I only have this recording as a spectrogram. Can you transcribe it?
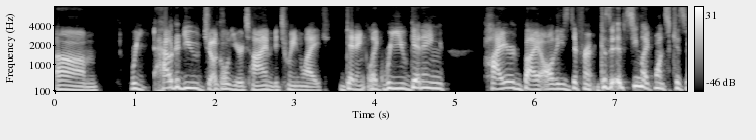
Um, were you- how did you juggle your time between like getting like were you getting hired by all these different because it seemed like once Kiss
